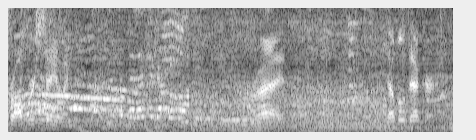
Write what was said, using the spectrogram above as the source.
Proper sailing. Right. Double decker.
